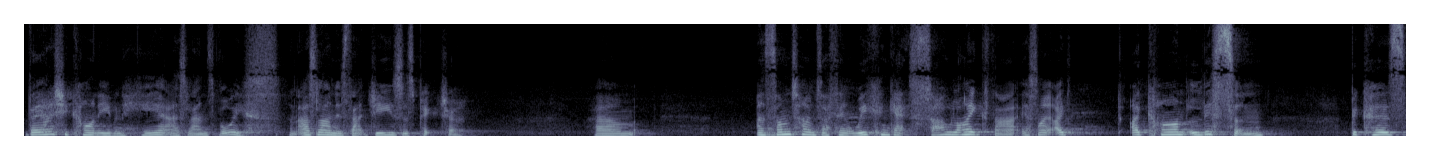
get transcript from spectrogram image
they actually can't even hear Aslan's voice. And Aslan is that Jesus picture. Um, and sometimes I think we can get so like that. It's like I, I can't listen because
